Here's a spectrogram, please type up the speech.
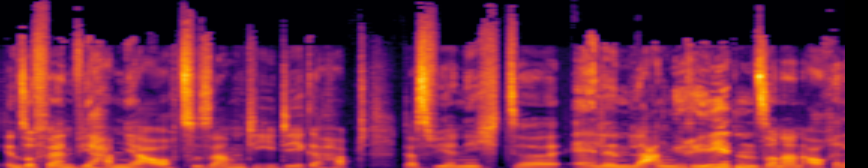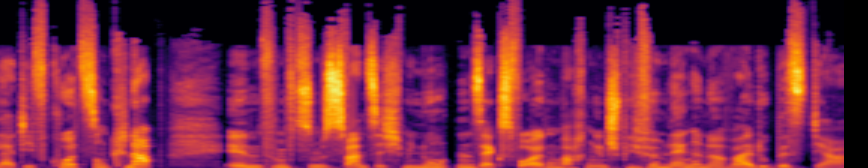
insofern, wir haben ja auch zusammen die Idee gehabt, dass wir nicht äh, ellenlang reden, sondern auch relativ kurz und knapp in 15 bis 20 Minuten sechs Folgen machen in Spielfilmlänge, ne, weil du bist ja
